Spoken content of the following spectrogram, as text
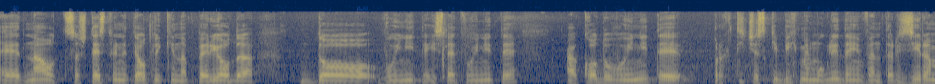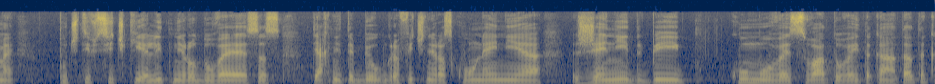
е една от съществените отлики на периода до войните и след войните, ако до войните практически бихме могли да инвентаризираме почти всички елитни родове с тяхните биографични разклонения, женитби, кумове, сватове и така нататък,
